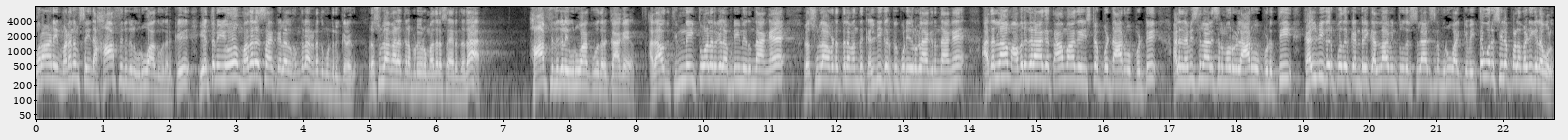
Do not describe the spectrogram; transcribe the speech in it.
குரானை மனநம் செய்த ஹாஃபிதுகள் உருவாகுவதற்கு எத்தனையோ மதரசாக்கள் அலகம்தான் நடந்து கொண்டிருக்கிறது. ரசுல்லா காலத்தில் அப்படி ஒரு மதரசா இருந்ததா? ஹாஃபிதுகளை உருவாக்குவதற்காக. அதாவது திண்ணை தோழர்கள் அப்படின்னு இருந்தாங்க. ரசுல்லாவிடத்தில் வந்து கல்வி கற்கக்கூடியவர்களாக இருந்தாங்க. அதெல்லாம் அவர்களாக தாமாக இஷ்டப்பட்டு ஆர்வப்பட்டு அல்லது நபி ஸல்லல்லாஹு அவர்களை ஆர்வப்படுத்தி கல்வி கற்பதற்கு அன்றைக்கு தூதர் ஸல்லல்லாஹு உருவாக்கி வைத்த ஒரு சில பல வழிகள் அவள்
